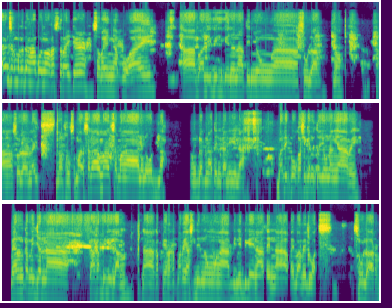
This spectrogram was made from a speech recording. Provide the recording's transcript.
Ayun, isang magandang hapon mga ka-striker. So ngayon nga po ay ah bali ibibigay na natin yung ah, solar, no? Ah, solar lights, no? So salamat sa mga nanood na ng vlog natin kanina. Bali po kasi ganito yung nangyari. Meron kami diyan na kakabili lang na kapira kaparehas din nung mga binibigay natin na 500 watts solar.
